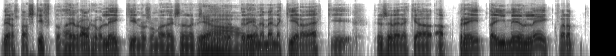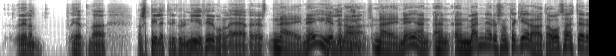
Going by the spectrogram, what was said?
vera alltaf að skipta, það hefur áhrif á leikin og svona þess að reyna menn að gera það ekki til þess að vera ekki að, að breyta í miðjum leik fara að reyna hérna, fara að spila eftir einhverju nýju þess Nei, nei, ég meina, sko. nei, nei, en, en, en menn eru samt að gera þetta og þetta er,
